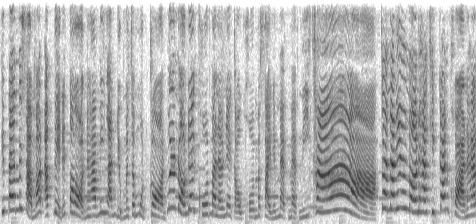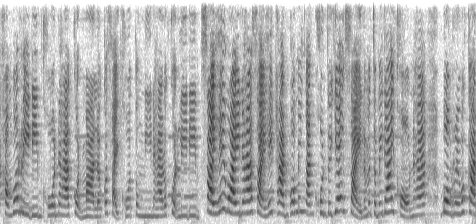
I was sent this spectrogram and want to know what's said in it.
พี่แป้นไม่สามารถอัปเดตได้ตลอดนะคะ ไม่งั้นเดี๋ยวมันจะหมดก่อน เมื่อน้องๆได้โค้ดมาแล้วเนี่ยก็เอาโค้ดมาใส่ในแมปแมปนี้ค่ะ จากนั้นให้น้องๆนะคะคลิกด้านานะคะคำว่า redeem code นะคะ กดมาแล้วก็ใส่โค้ดตรงนี้นะคะ แล้วกด redeem ใส่ให้ไวนะคะ ใส่ให้ทัน เพราะไม่งั้นคนจะแย่งใส่แล้วมันจะไม่ได้ของนะคะ บอกเลยว่าการ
